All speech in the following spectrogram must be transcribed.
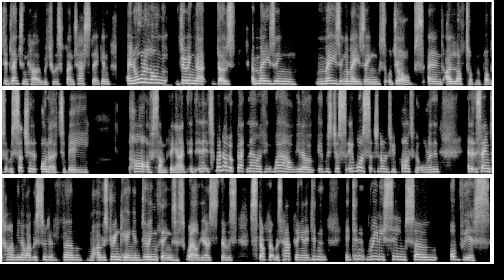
did legs and co which was fantastic. And and all along doing that those amazing amazing, amazing sort of jobs. And I love Top of the Pops. It was such an honor to be part of something. And I, it, it's when I look back now, I think, wow, you know, it was just, it was such an honor to be part of it all. And then, and at the same time, you know, I was sort of, um, I was drinking and doing things as well. You know, there was stuff that was happening, and it didn't, it didn't really seem so obvious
